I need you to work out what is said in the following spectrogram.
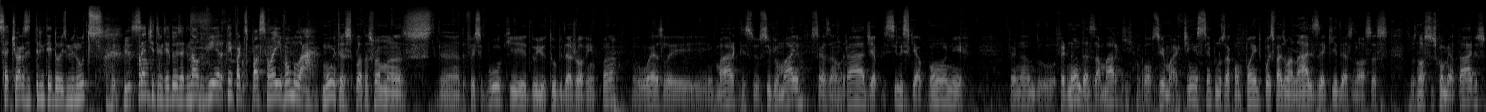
7 horas e 32 minutos. Repita. 7 e 32 Agnaldo Vieira, tem participação aí? Vamos lá. Muitas plataformas da- do Facebook, do YouTube da Jovem Pan, o Wesley Marques, o Silvio Maio, César Andrade, a Priscila Schiavone, Fernando, Fernanda Zamarque, o Valcir Martins, sempre nos acompanha, depois faz uma análise aqui das nossas, dos nossos comentários.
